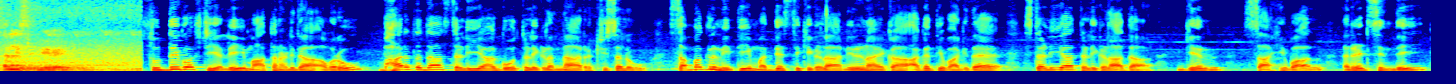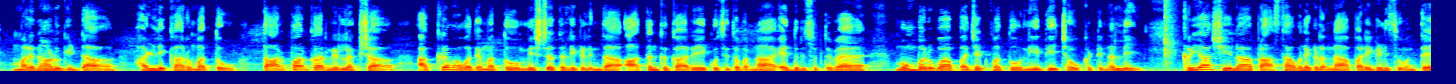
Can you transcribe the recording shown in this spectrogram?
ಸಲ್ಲಿಸಿದ್ದೇವೆ. ಸುದ್ದಿಗೋಷ್ಠಿಯಲ್ಲಿ ಮಾತನಾಡಿದ ಅವರು, ಭಾರತದ ಸ್ಥಳೀಯ ಗೋತಳಿಗಳನ್ನು ರಕ್ಷಿಸಲು ಸಮಗ್ರ ನೀತಿ ಮಧ್ಯಸ್ಥಿಕೆಗಳ ನಿರ್ಣಾಯಕ ಅಗತ್ಯವಾಗಿದೆ. ಸ್ಥಳೀಯ ತಳಿಗಳಾದ ಗಿರ್, ಸಾಹಿವಾಲ್, ರೆಡ್ ಸಿಂಧಿ, ಮಲೆನಾಡು ಗಿಡ್ಡ, ಹಳ್ಳಿಕಾರು ಮತ್ತು ತಾರ್ಪಾರ್ಕರ್ ನಿರ್ಲಕ್ಷ್ಯ, ಅಕ್ರಮ ವಧೆ ಮತ್ತು ಮಿಶ್ರ ತಳಿಗಳಿಂದ ಆತಂಕಕಾರಿ ಕುಸಿತವನ್ನು ಎದುರಿಸುತ್ತಿವೆ. ಮುಂಬರುವ ಬಜೆಟ್ ಮತ್ತು ನೀತಿ ಚೌಕಟ್ಟಿನಲ್ಲಿ ಕ್ರಿಯಾಶೀಲ ಪ್ರಸ್ತಾವನೆಗಳನ್ನು ಪರಿಗಣಿಸುವಂತೆ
